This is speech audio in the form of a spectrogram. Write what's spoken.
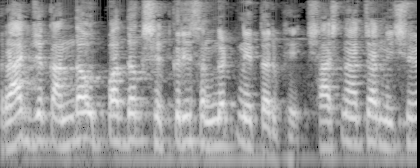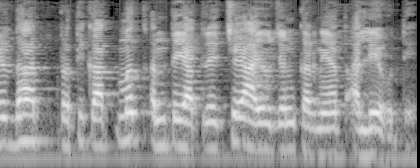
राज्य कांदा उत्पादक शेतकरी संघटनेतर्फे शासनाच्या निषेधात प्रतिकात्मक अंत्ययात्रेचे आयोजन करण्यात आले होते.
